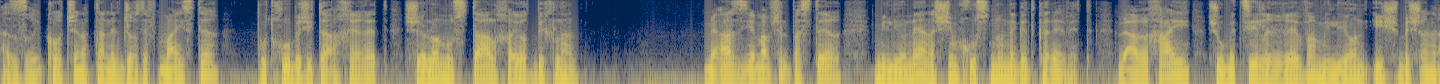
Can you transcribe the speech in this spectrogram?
הזריקות שנתן לג'וזף מייסטר פותחו בשיטה אחרת שלא נוסתה על חיות בכלל. מאז ימיו של פסטר, מיליוני אנשים חוסנו נגד כלבת, וההערכה היא שהוא מציל רבע מיליון איש בשנה.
